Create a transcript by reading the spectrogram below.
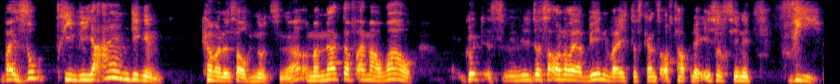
bei so trivialen Dingen kann man das auch nutzen. Ja? Und man merkt auf einmal, wow, gut, ich will das auch noch erwähnen, weil ich das ganz oft habe in der ESO-Szene. Wie?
